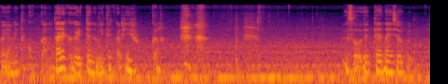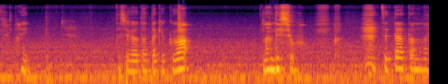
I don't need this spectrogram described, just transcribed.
ぱやめとこうかな。誰かが言ってんの見てから言おうかな。嘘絶対大丈夫。はい。私が歌った曲は何でしょう。絶対当たんない。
